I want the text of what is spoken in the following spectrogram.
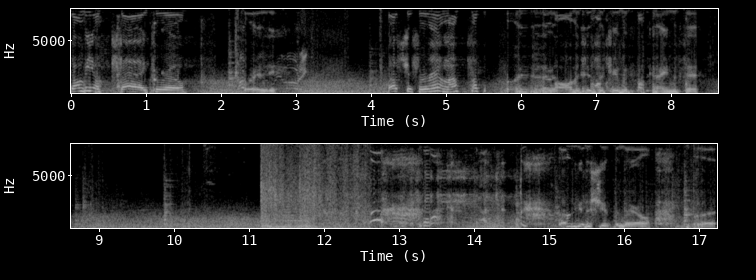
Don't be a fag, crew. Crazy. That's just for real, man. Oh, this is the stupid fucking aim assist. I was gonna shoot the barrel, but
